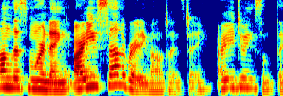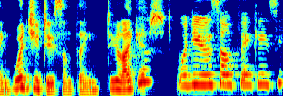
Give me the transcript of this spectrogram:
on this morning. Are you celebrating Valentine's Day? Are you doing something? Would you do something? Do you like it? Would you do something, Casey?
